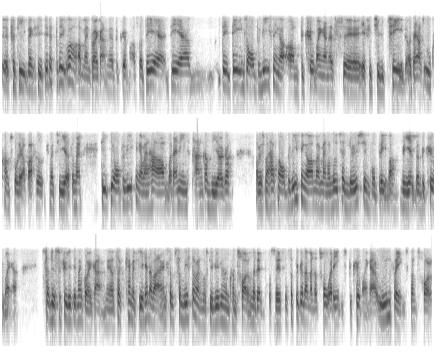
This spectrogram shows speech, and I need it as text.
øh, fordi man kan sige, det, der driver, om man går i gang med at bekymre sig, det er, det er, det, det er ens overbevisninger om bekymringernes øh, effektivitet og deres ukontrollerbarhed, kan man sige. Altså, man, de, de overbevisninger, man har om, hvordan ens tanker virker. Og hvis man har sådan overbevisninger om, at man er nødt til at løse sine problemer ved hjælp af bekymringer, så er det selvfølgelig det, man går i gang med. Og så kan man sige hen ad vejen, så, så mister man måske i virkeligheden kontrol med den proces, og så begynder man at tro, at ens bekymringer er uden for ens kontrol.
